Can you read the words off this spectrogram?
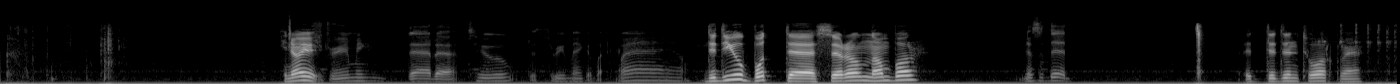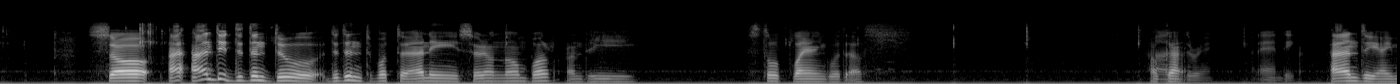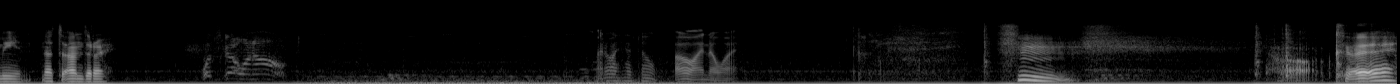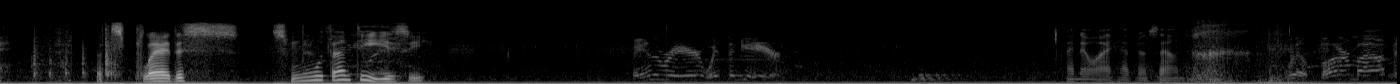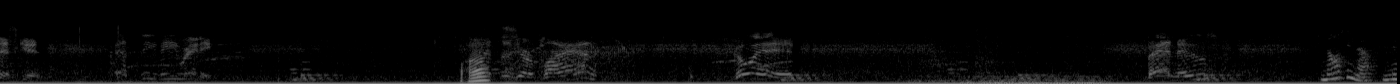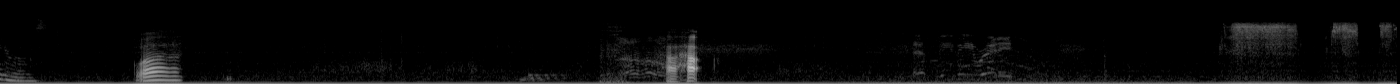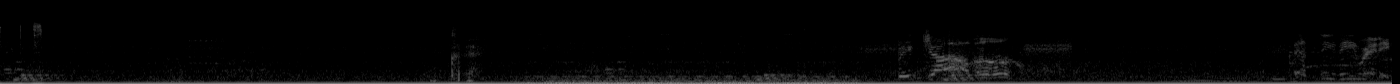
You know, you- streaming data two to three megabyte. Wow. did you put the serial number? Yes, it did. It didn't work, man. So A- Andy didn't do, didn't put any serial number, and he still playing with us. How Andre. Andy. Andy, I mean, not Andre. What's going on? Why do I have no? Oh, I know why. Hmm. Okay. Let's play this smooth and easy. I know I have no sound. SCV ready. What? This is your plan? Go ahead. Bad news? Not enough minerals. What? Uh-huh. Haha. SCV ready. Okay. Big job, huh? SCV ready.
